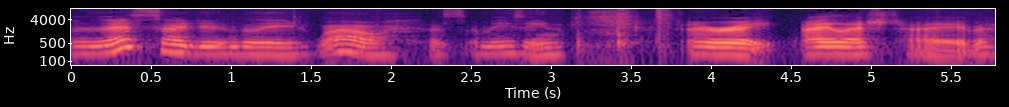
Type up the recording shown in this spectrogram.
this side didn't bleed. Wow, that's amazing. Alright, eyelash time.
